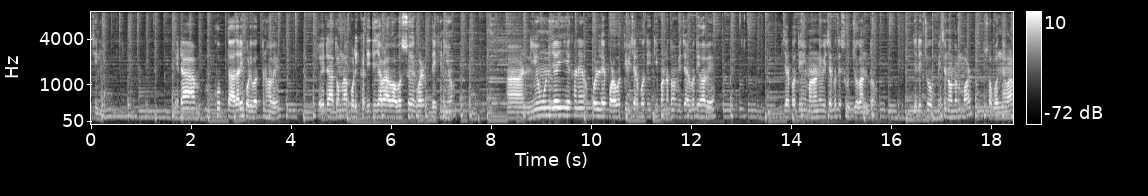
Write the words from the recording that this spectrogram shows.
চিনি। এটা খুব তাড়াতাড়ি পরিবর্তন হবে। তো এটা তোমরা পরীক্ষা দিতে যাওয়ার আগে অবশ্যই একবার দেখে নিও। আর নিয়ম অনুযায়ী এখানে করলে পরবর্তী বিচারপতি, তিপ্পান্নতম বিচারপতি হবে। বিচারপতি, মাননীয় বিচারপতি সূর্যকান্ত, যেটি চব্বিশে নভেম্বর শপথ নেওয়ার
